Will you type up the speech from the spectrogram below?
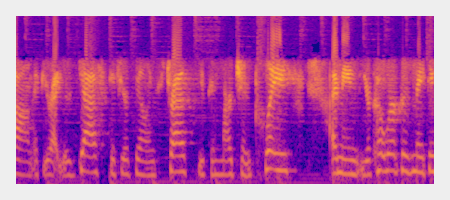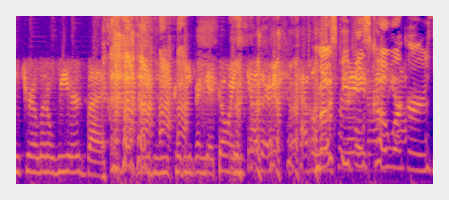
Um, if you're at your desk, if you're feeling stressed, you can march in place. I mean, your coworkers may think you're a little weird, but maybe you could even get going together. most people's coworkers.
